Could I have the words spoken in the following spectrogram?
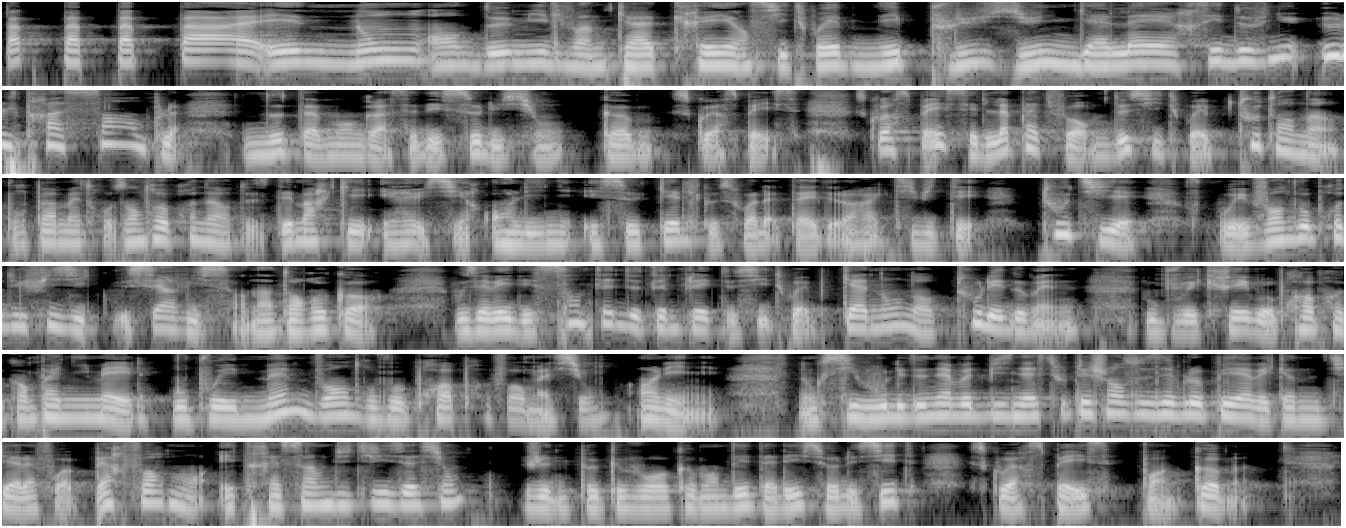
Papa, et non, en 2024, créer un site web n'est plus une galère, c'est devenu ultra simple, notamment grâce à des solutions comme Squarespace. Squarespace est la plateforme de site web tout en un pour permettre aux entrepreneurs de se démarquer et réussir en ligne, et ce, quelle que soit la taille de leur activité. Tout y est. Vous pouvez vendre vos produits physiques ou services en un temps record. Vous avez des centaines de templates de sites web canon dans tous les domaines. Vous pouvez créer vos propres campagnes email. Vous pouvez même vendre vos propres formations en ligne. Donc si vous voulez donner à votre business toutes les chances de se développer avec un outil à la fois performant et très simple d'utilisation, je ne peux que vous recommander d'aller sur le site squarespace.com.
